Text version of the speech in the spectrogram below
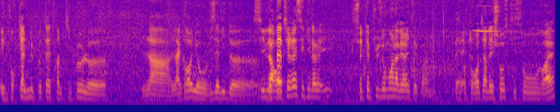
et pour calmer peut-être un petit peu le, la, la grogne vis-à-vis de. S'il l'a Pep. retiré, c'est qu'il avait. C'était plus ou moins la vérité quand même. Mais- Quand on retire des choses qui sont vraies.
